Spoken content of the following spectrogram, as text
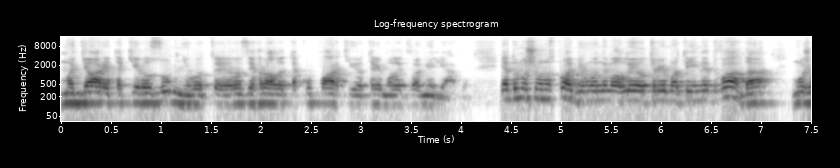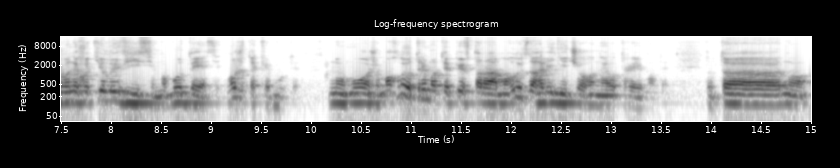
мадяри такі розумні, от е, розіграли таку партію, отримали 2 мільярди. Я думаю, що насправді вони могли отримати і не 2, да? може вони хотіли 8 або 10. Може таке бути? Ну може, могли отримати півтора, могли взагалі нічого не отримати. Тобто, ну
